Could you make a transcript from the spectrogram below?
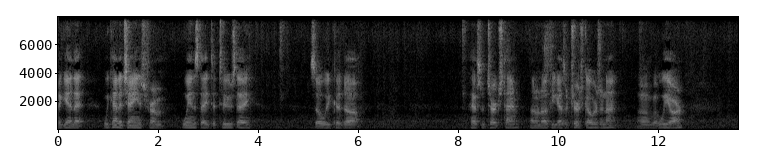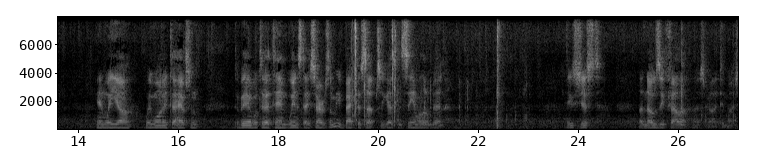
again, that we kind of changed from Wednesday to Tuesday, so we could uh, have some church time. I don't know if you guys are church goers or not, uh, but we are, and we uh, we wanted to have some to be able to attend Wednesday service. Let me back this up so you guys can see him a little bit. He's just a nosy fella. That's probably too much,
